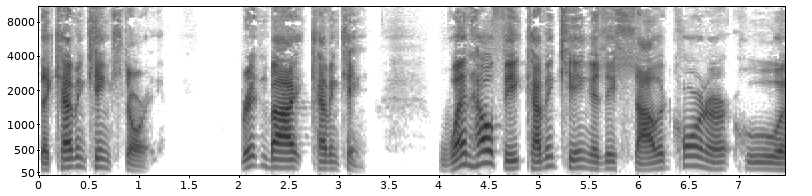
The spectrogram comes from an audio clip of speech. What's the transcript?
the Kevin King story, written by Kevin King when healthy, Kevin King is a solid corner who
